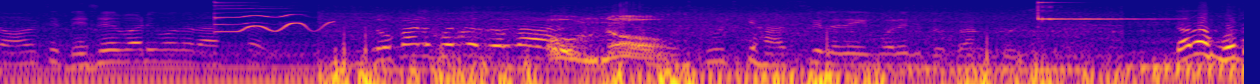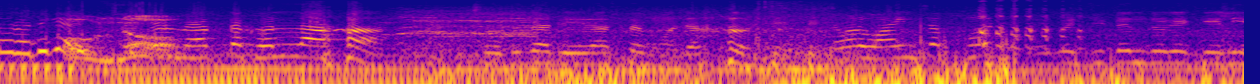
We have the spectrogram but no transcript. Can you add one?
তো আমার হচ্ছে দেশের বাড়ি মতো রাস্তায় দোকান খোঁজো দোকান। কুচকে হাসছিল দেখি বলেছি দোকান খুঁজছি দাদা ফটো এদিকে ম্যাপটা খুললাম। ছোটটা যে রাস্তায় মজা হবে। তোমার ওয়াইন সব খোঁজ এবার জিতেন্দ্রকে গেলি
